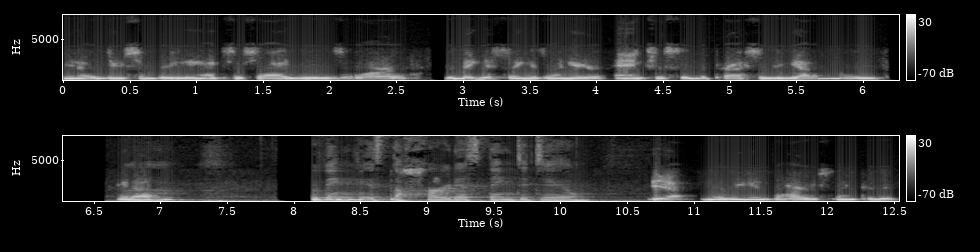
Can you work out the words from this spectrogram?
you know, do some breathing exercises. Or the biggest thing is when you're anxious and depressed, you got to move, you know. Mhm. Moving is the hardest thing to do. Yeah, moving is the hardest thing to do.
